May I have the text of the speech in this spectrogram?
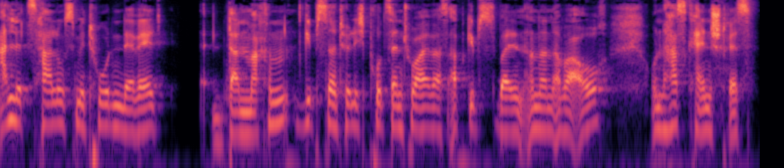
alle Zahlungsmethoden der Welt dann machen. Gibst natürlich prozentual was ab, gibst du bei den anderen aber auch und hast keinen Stress.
